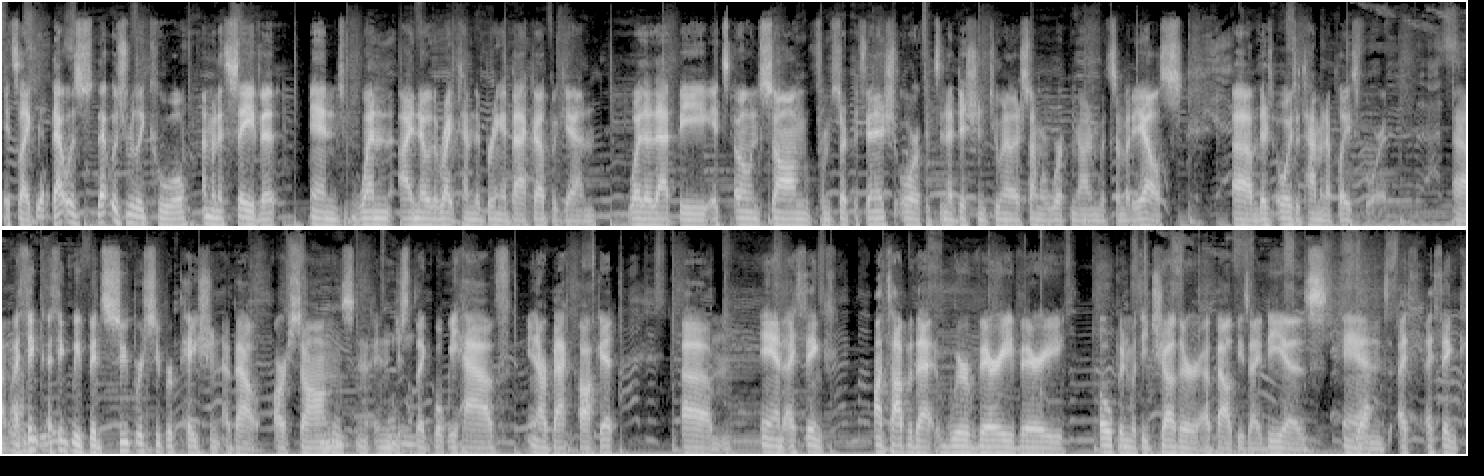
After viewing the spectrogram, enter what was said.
It's like Yeah. that was that was really cool. I'm going to save it, and when I know the right time to bring it back up again, whether that be its own song from start to finish, or if it's in addition to another song we're working on with somebody else, um, there's always a time and a place for it. Um, I think I think we've been super super patient about our songs and, and just Mhm. like what we have in our back pocket, um, and I think on top of that we're very very open with each other about these ideas, and I, I think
